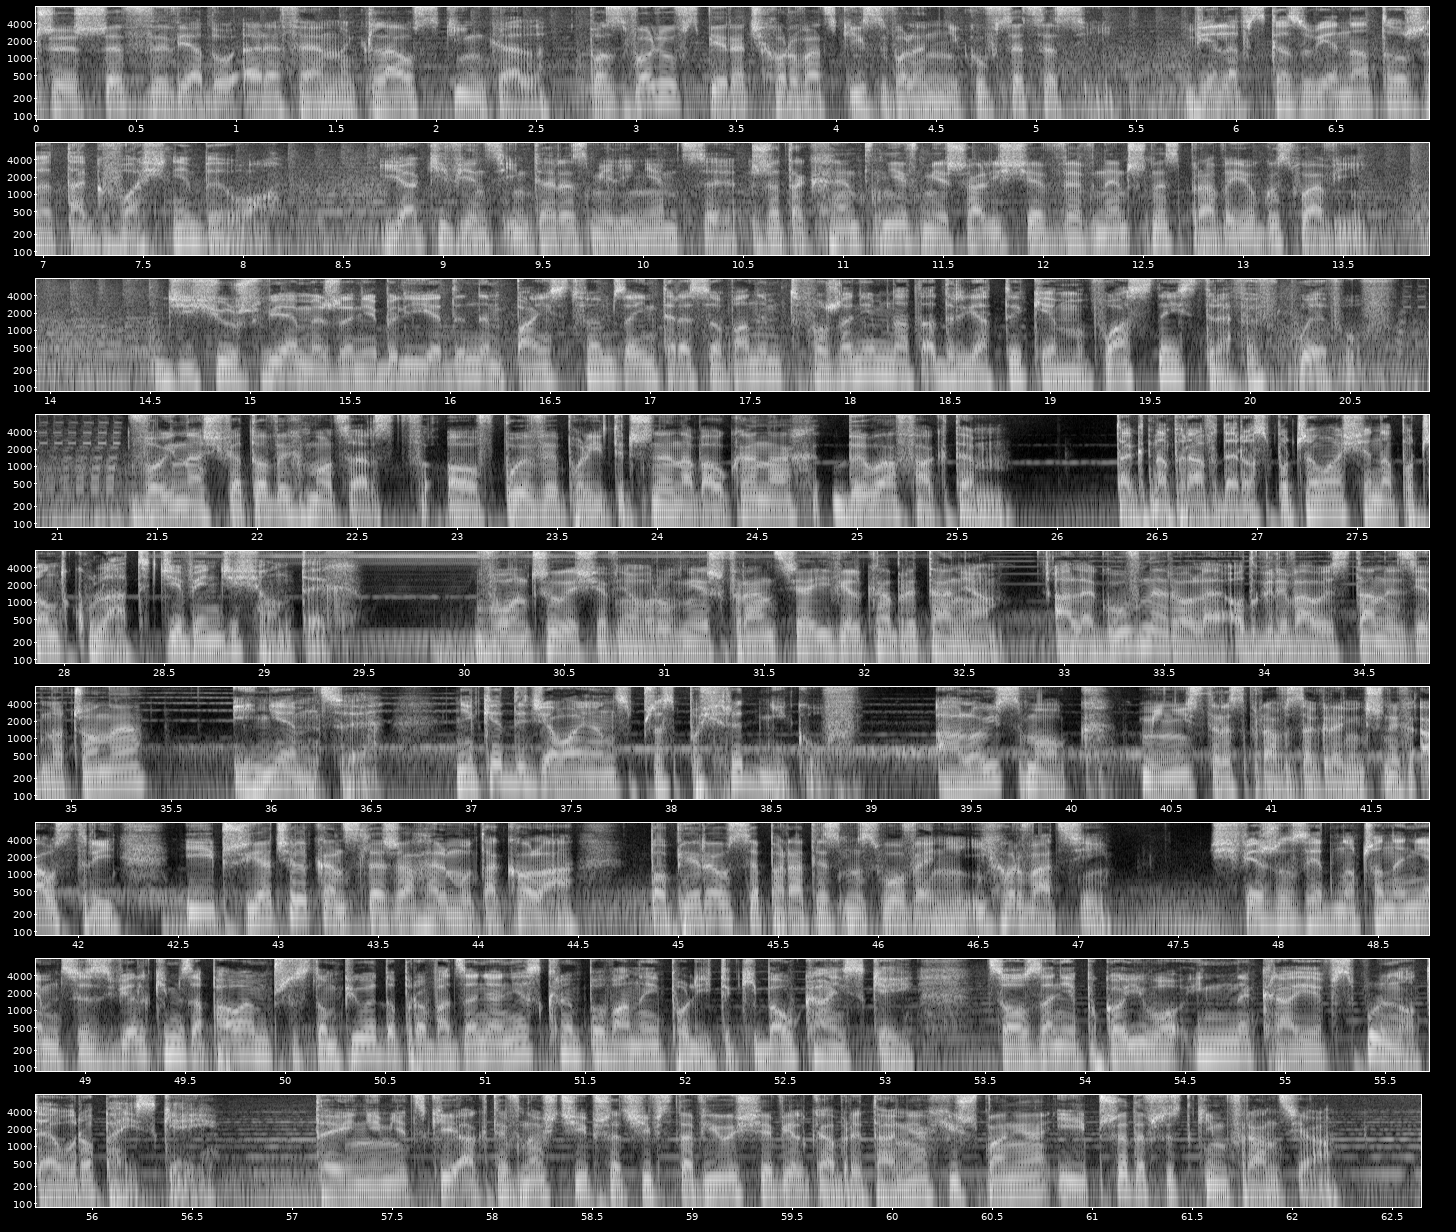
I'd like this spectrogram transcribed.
Czy szef wywiadu RFN Klaus Kinkel pozwolił wspierać chorwackich zwolenników secesji? Wiele wskazuje na to, że tak właśnie było. Jaki więc interes mieli Niemcy, że tak chętnie wmieszali się w wewnętrzne sprawy Jugosławii? Dziś już wiemy, że nie byli jedynym państwem zainteresowanym tworzeniem nad Adriatykiem własnej strefy wpływów. Wojna światowych mocarstw o wpływy polityczne na Bałkanach była faktem. Tak naprawdę rozpoczęła się na początku lat 90. Włączyły się w nią również Francja i Wielka Brytania, ale główne role odgrywały Stany Zjednoczone i Niemcy, niekiedy działając przez pośredników. Alois Mock, minister spraw zagranicznych Austrii i przyjaciel kanclerza Helmuta Kohla, popierał separatyzm Słowenii i Chorwacji. Świeżo zjednoczone Niemcy z wielkim zapałem przystąpiły do prowadzenia nieskrępowanej polityki bałkańskiej, co zaniepokoiło inne kraje wspólnoty europejskiej. Tej niemieckiej aktywności przeciwstawiły się Wielka Brytania, Hiszpania i przede wszystkim Francja.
